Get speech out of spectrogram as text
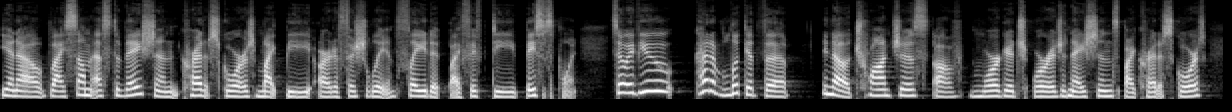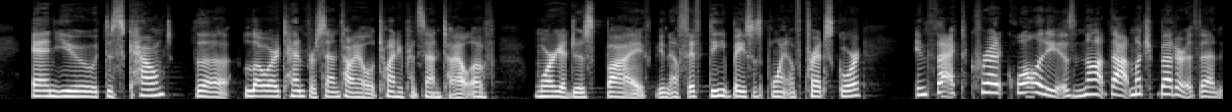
you know, by some estimation, credit scores might be artificially inflated by 50 basis points. So if you kind of look at the, you know, tranches of mortgage originations by credit scores and you discount the lower 10 percentile or 20 percentile of mortgages by, you know, 50 basis point of credit score, in fact, credit quality is not that much better than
